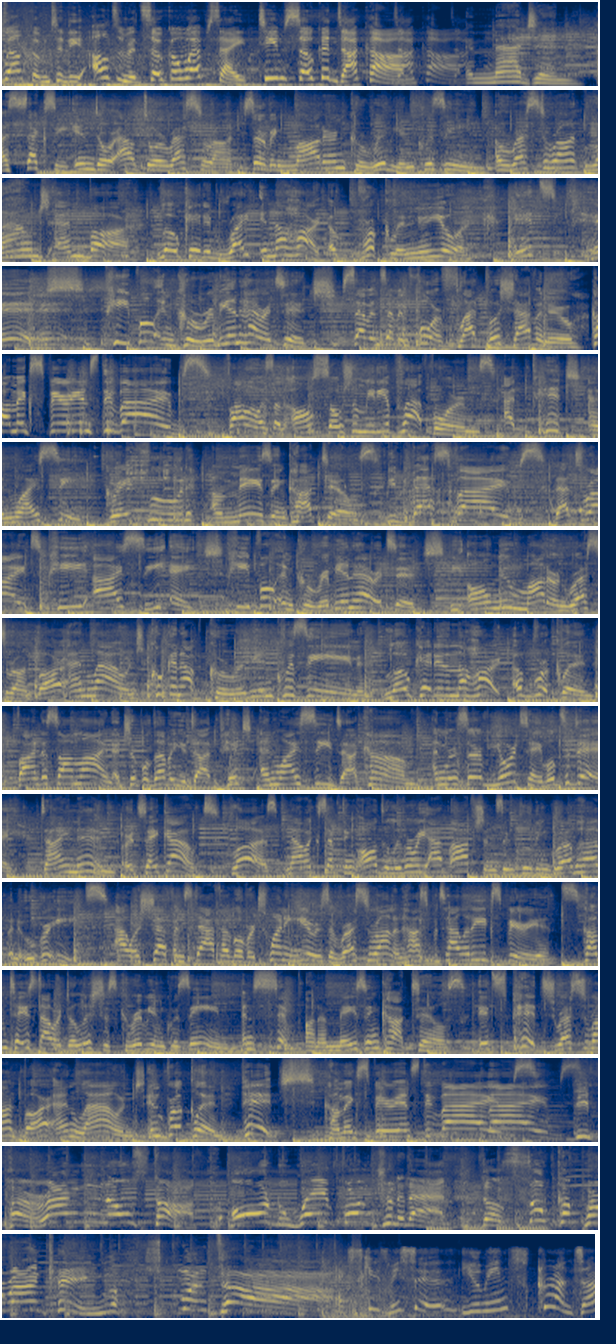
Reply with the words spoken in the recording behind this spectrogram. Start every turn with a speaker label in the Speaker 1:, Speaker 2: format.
Speaker 1: Welcome to the ultimate Soca website, teamsoca.com.
Speaker 2: Imagine a sexy indoor outdoor restaurant serving modern Caribbean cuisine. A restaurant, lounge, and bar located right in the heart of Brooklyn, New York. It's PICH. People in Caribbean heritage. 774 Flatbush Avenue. Come experience the vibes. Follow us on all social media platforms at PICH NYC. Great food, amazing cocktails, the best vibes. That's right, P I C H. People in Caribbean heritage. The all new modern restaurant, bar, and lounge cooking up Caribbean cuisine. Located in the heart of Brooklyn. Find us online at www.pichnyc.com and reserve your table today. Dine in or take out. Plus, now accepting all delivery app options, including Grubhub and Uber Eats. Our chef and staff have over 20 years of restaurant and hospitality experience. Come taste our delicious Caribbean cuisine and sip on amazing cocktails. It's PICH Restaurant, Bar, and Lounge in Brooklyn. PICH. Come experience the vibes.
Speaker 3: The Parang no stop, all the way from Trinidad, the Soca Parang King, Scrunter.
Speaker 4: Excuse me, sir. You mean
Speaker 3: Scrunter?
